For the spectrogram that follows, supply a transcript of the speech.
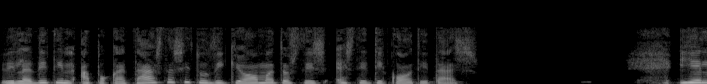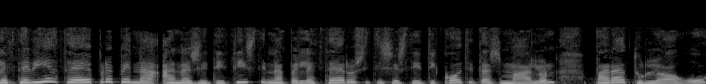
δηλαδή την αποκατάσταση του δικαιώματος της αισθητικότητας. Η ελευθερία θα έπρεπε να αναζητηθεί στην απελευθέρωση της αισθητικότητας μάλλον παρά του λόγου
